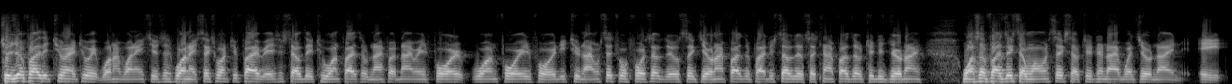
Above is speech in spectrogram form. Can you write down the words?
two zero five three two nine two eight one nine one eight two six one eight six one two five eight six seven three two one five seven nine five nine eight four one four eight four eighty two nine one six four four seven zero six zero nine five zero five two seven zero six nine five zero two two zero nine one seven five six seven one one six seven two two nine one zero nine eight.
